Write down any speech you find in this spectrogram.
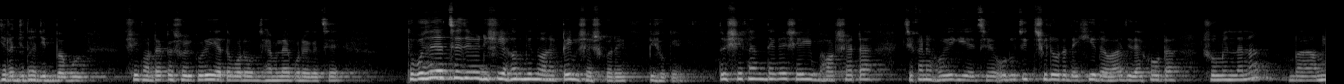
যেটা যুধাজিৎ বাবুর। সেই কন্ট্রাক্টটা সই করেই এত বড় ঝামেলায় পড়ে গেছে। তো বোঝা যাচ্ছে যে ঋষি এখন কিন্তু অনেকটাই বিশ্বাস করে পিহুকে। তো সেখান থেকে সেই ভরসাটা যেখানে হয়ে গিয়েছে, ওর উচিত ছিল ওটা দেখিয়ে দেওয়া যে দেখো ওটা সৌমেনদা না, বা আমি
